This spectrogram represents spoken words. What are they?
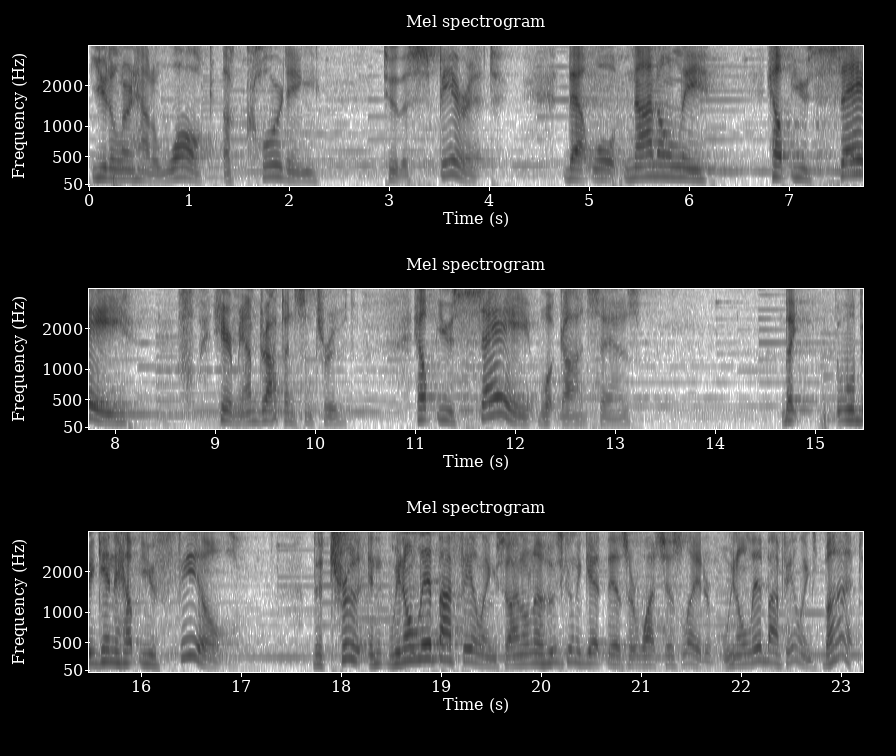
you to learn how to walk according to the Spirit that will not only help you say, hear me, I'm dropping some truth, help you say what God says, but will begin to help you feel the truth, and we don't live by feelings, so I don't know who's going to get this or watch this later. We don't live by feelings, but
